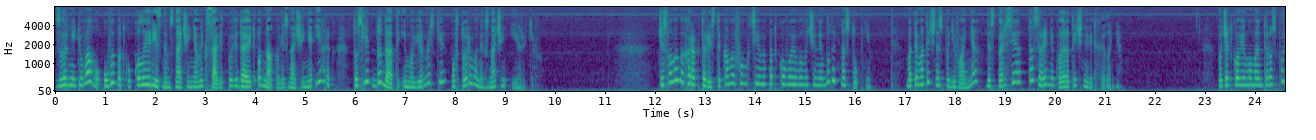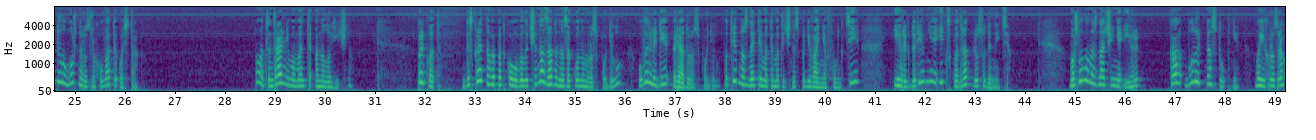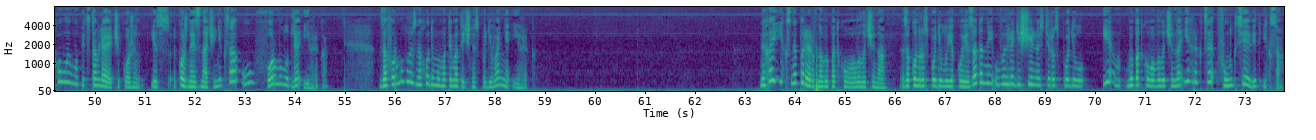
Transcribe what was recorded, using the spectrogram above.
Зверніть увагу, у випадку, коли різним значенням x відповідають однакові значення y, то слід додати імовірності повторюваних значень y. Числовими характеристиками функції випадкової величини будуть наступні математичне сподівання, дисперсія та середньоквадратичне відхилення. Початкові моменти розподілу можна розрахувати ось так. Ну, а центральні моменти аналогічно. Приклад. Дискретна випадкова величина задана законом розподілу у вигляді ряду розподілу. Потрібно знайти математичне сподівання функції y дорівнює x квадрат плюс 1. Можливими значення y будуть наступні. Ми їх розраховуємо, підставляючи кожен із, кожне із значень х у формулу для y. За формулою знаходимо математичне сподівання y. Нехай х неперервна випадкова величина, закон розподілу якої заданий у вигляді щільності розподілу, і випадкова величина y – це функція від х.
